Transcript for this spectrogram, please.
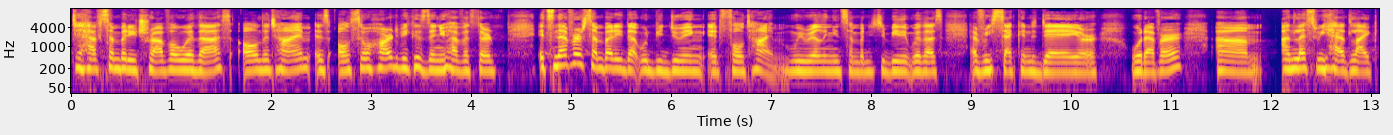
to have somebody travel with us all the time is also hard because then you have a third it's never somebody that would be doing it full time we really need somebody to be with us every second day or whatever um, unless we had like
